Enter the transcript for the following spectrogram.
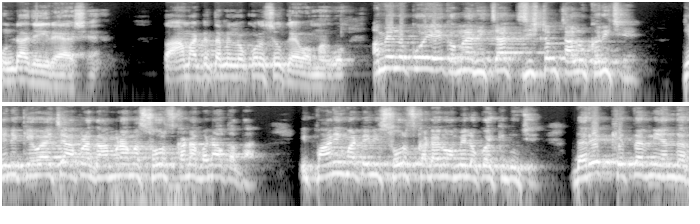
ઊંડા જઈ રહ્યા છે. તો આ માટે તમે લોકોને શું કહેવા માંગો? અમે લોકોએ એક હમણાં રિચાર્જ સિસ્ટમ ચાલુ કરી છે જેને કહેવાય છે આપણા ગામડામાં સોર્સ ખાડા બનાવતા હતા. એ પાણી માટેની સોર્સ ખાડાનું અમે લોકોએ કીધું છે. દરેક ખેતરની અંદર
